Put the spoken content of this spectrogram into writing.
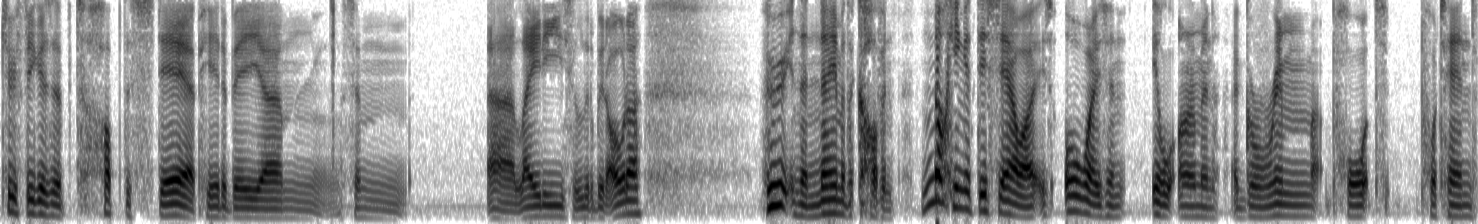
Two figures atop the stair appear to be um, some uh, ladies, a little bit older. Who, in the name of the coven, knocking at this hour is always an ill omen, a grim port portend.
